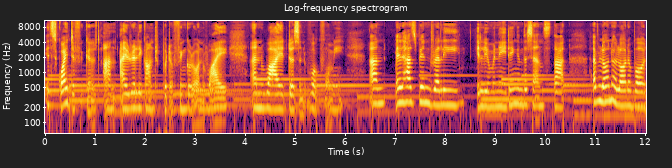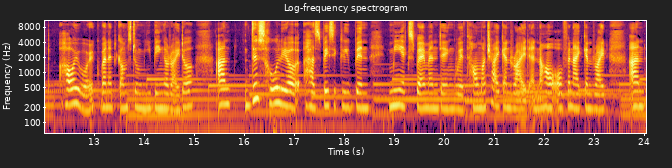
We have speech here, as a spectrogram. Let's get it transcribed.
it's quite difficult and i really can't put a finger on why and why it doesn't work for me. And it has been really illuminating in the sense that I've learned a lot about how I work when it comes to me being a writer. And this whole year has basically been me experimenting with how much I can write and how often I can write and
